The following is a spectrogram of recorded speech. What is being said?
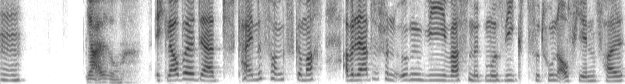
Mhm. Ja, also. Ich glaube, der hat keine Songs gemacht, aber der hatte schon irgendwie was mit Musik zu tun, auf jeden Fall.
